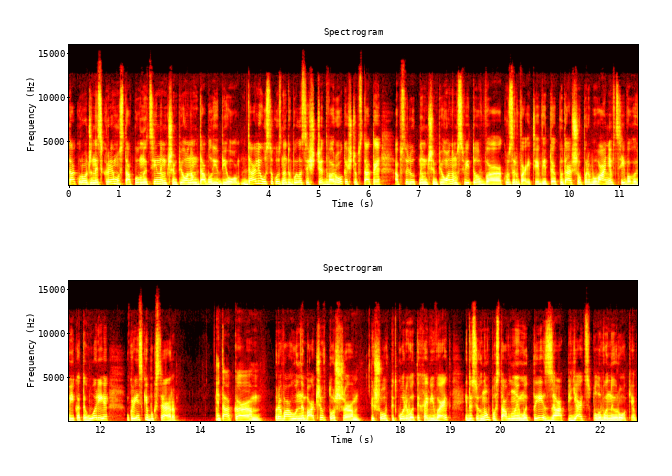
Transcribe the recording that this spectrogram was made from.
Так, уродженець Криму став повноцінним чемпіоном WBO. Далі Усику знадобилося ще два роки, щоб стати абсолютним чемпіоном світу в е, крузервейті. Від подальшого перебування в цій ваговій категорії український боксер так е, перевагу не бачив, тож е, пішов підкорювати хевівейт і досягнув поставленої мети за 5,5 років.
